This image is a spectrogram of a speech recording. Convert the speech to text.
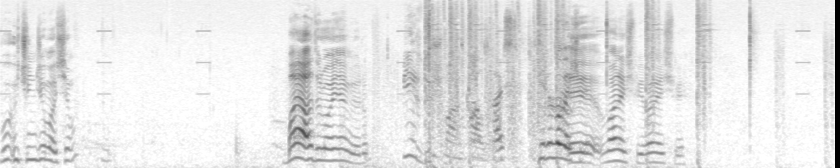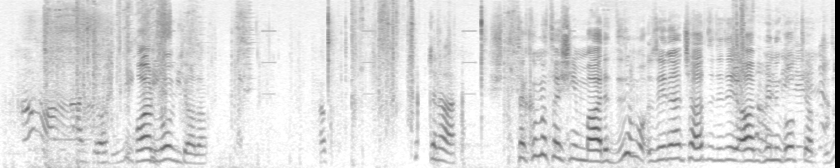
Bu üçüncü maçım. Bayağıdır oynamıyorum. Bir düşman kaldı. Nice. Birini de beşi. Ee, 1 HP, 1 HP. Kadar low ki adam. İşte takımı taşıyayım bari dedim. O- Zeynel çağırdı dedi abi beni gold yap dedi.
